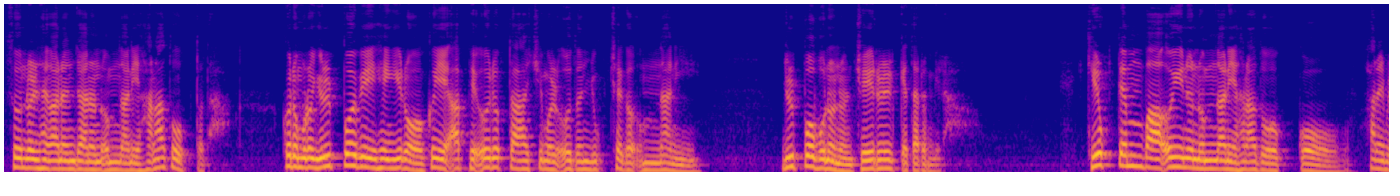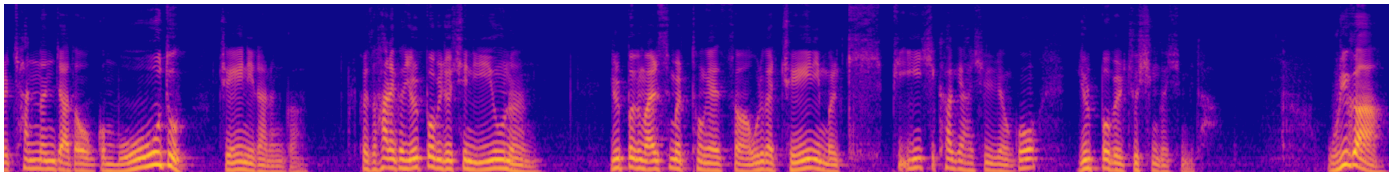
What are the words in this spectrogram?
선을 행하는 자는 없나니 하나도 없도다. 그러므로 율법의 행위로 그의 앞에 어렵다 하심을 얻은 육체가 없나니 율법으로는 죄를 깨달음이라. 기록된 바 의인은 없나니 하나도 없고 하나님을 찾는 자도 없고 모두 죄인이라는 것. 그래서 하나님께서 율법을 주신 이유는 율법의 말씀을 통해서 우리가 죄인임을 깊이 인식하게 하시려고 율법을 주신 것입니다. 우리가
